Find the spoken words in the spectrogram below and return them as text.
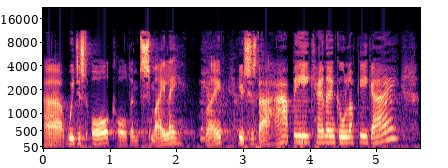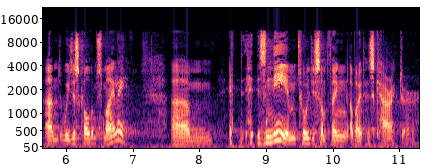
Uh, we just all called him Smiley right? He was just a happy, kind of go lucky guy, and we just called him Smiley. Um, it, his name told you something about his character.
